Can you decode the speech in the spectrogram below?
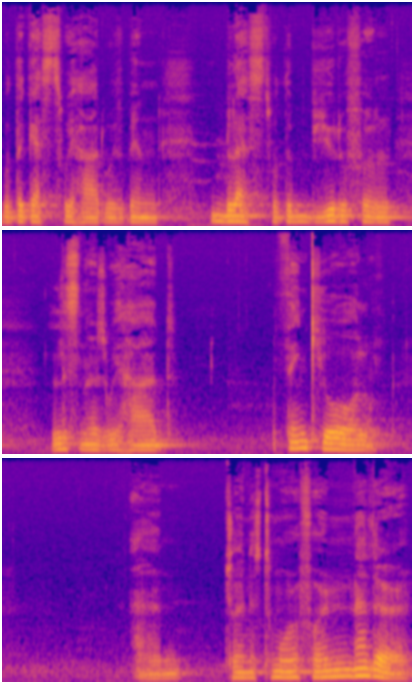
with the guests we had. We've been blessed with the beautiful listeners we had. Thank you all. And join us tomorrow for another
